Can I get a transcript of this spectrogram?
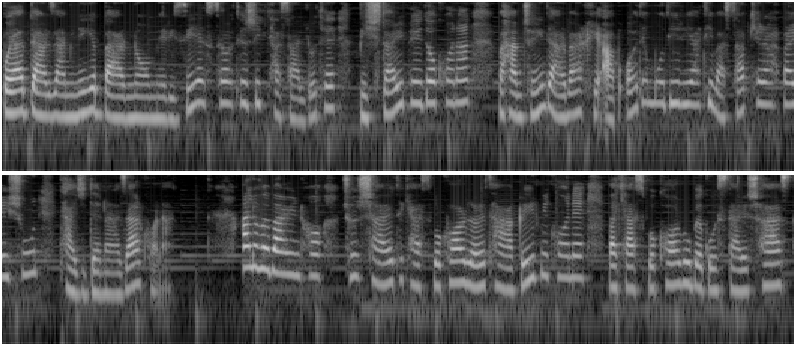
باید در زمینه برنامه ریزی استراتژیک تسلط بیشتری پیدا کنند و همچنین در برخی ابعاد مدیریتی و سبک رهبریشون تجدید نظر کنند. علاوه بر اینها چون شرایط کسب و کار داره تغییر می‌کنه و کسب و کار رو به گسترش هست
